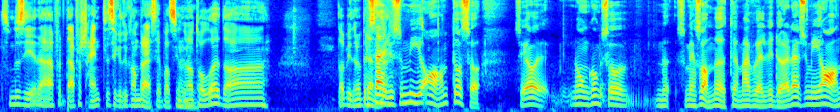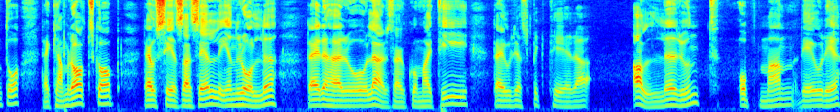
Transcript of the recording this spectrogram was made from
som du säger, det är för, det sent om inte du kan breise i passen när du är 12 år. Då, då börjar det Men så är bränna. det så mycket annat också. Så jag, någon gång så, som jag sa, möter jag mig själv i dörren. Det är så mycket annat då. Det är kamratskap, det är att se sig själv i en roll. Det är det här att lära sig att komma i tid. Det är att respektera alla runt. Uppman, det och det.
